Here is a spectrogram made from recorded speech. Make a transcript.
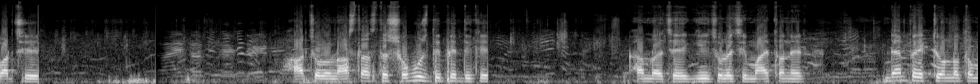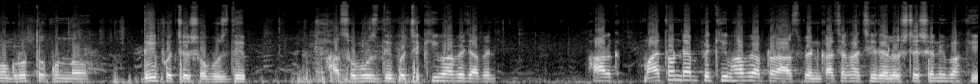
বাড়ছে। আর চলুন, আস্তে আস্তে সবুজ দ্বীপের দিকে আমরা হচ্ছে এগিয়ে চলেছি, মাইথনের। ড্যাম্পের একটি অন্যতম গুরুত্বপূর্ণ দ্বীপ হচ্ছে সবুজ দ্বীপ। আর সবুজ দ্বীপ হচ্ছে কীভাবে যাবেন। আর মাইথন ড্যাম্পে কীভাবে আপনারা আসবেন? কাছাকাছি রেলওয়ে স্টেশনই বা কি?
